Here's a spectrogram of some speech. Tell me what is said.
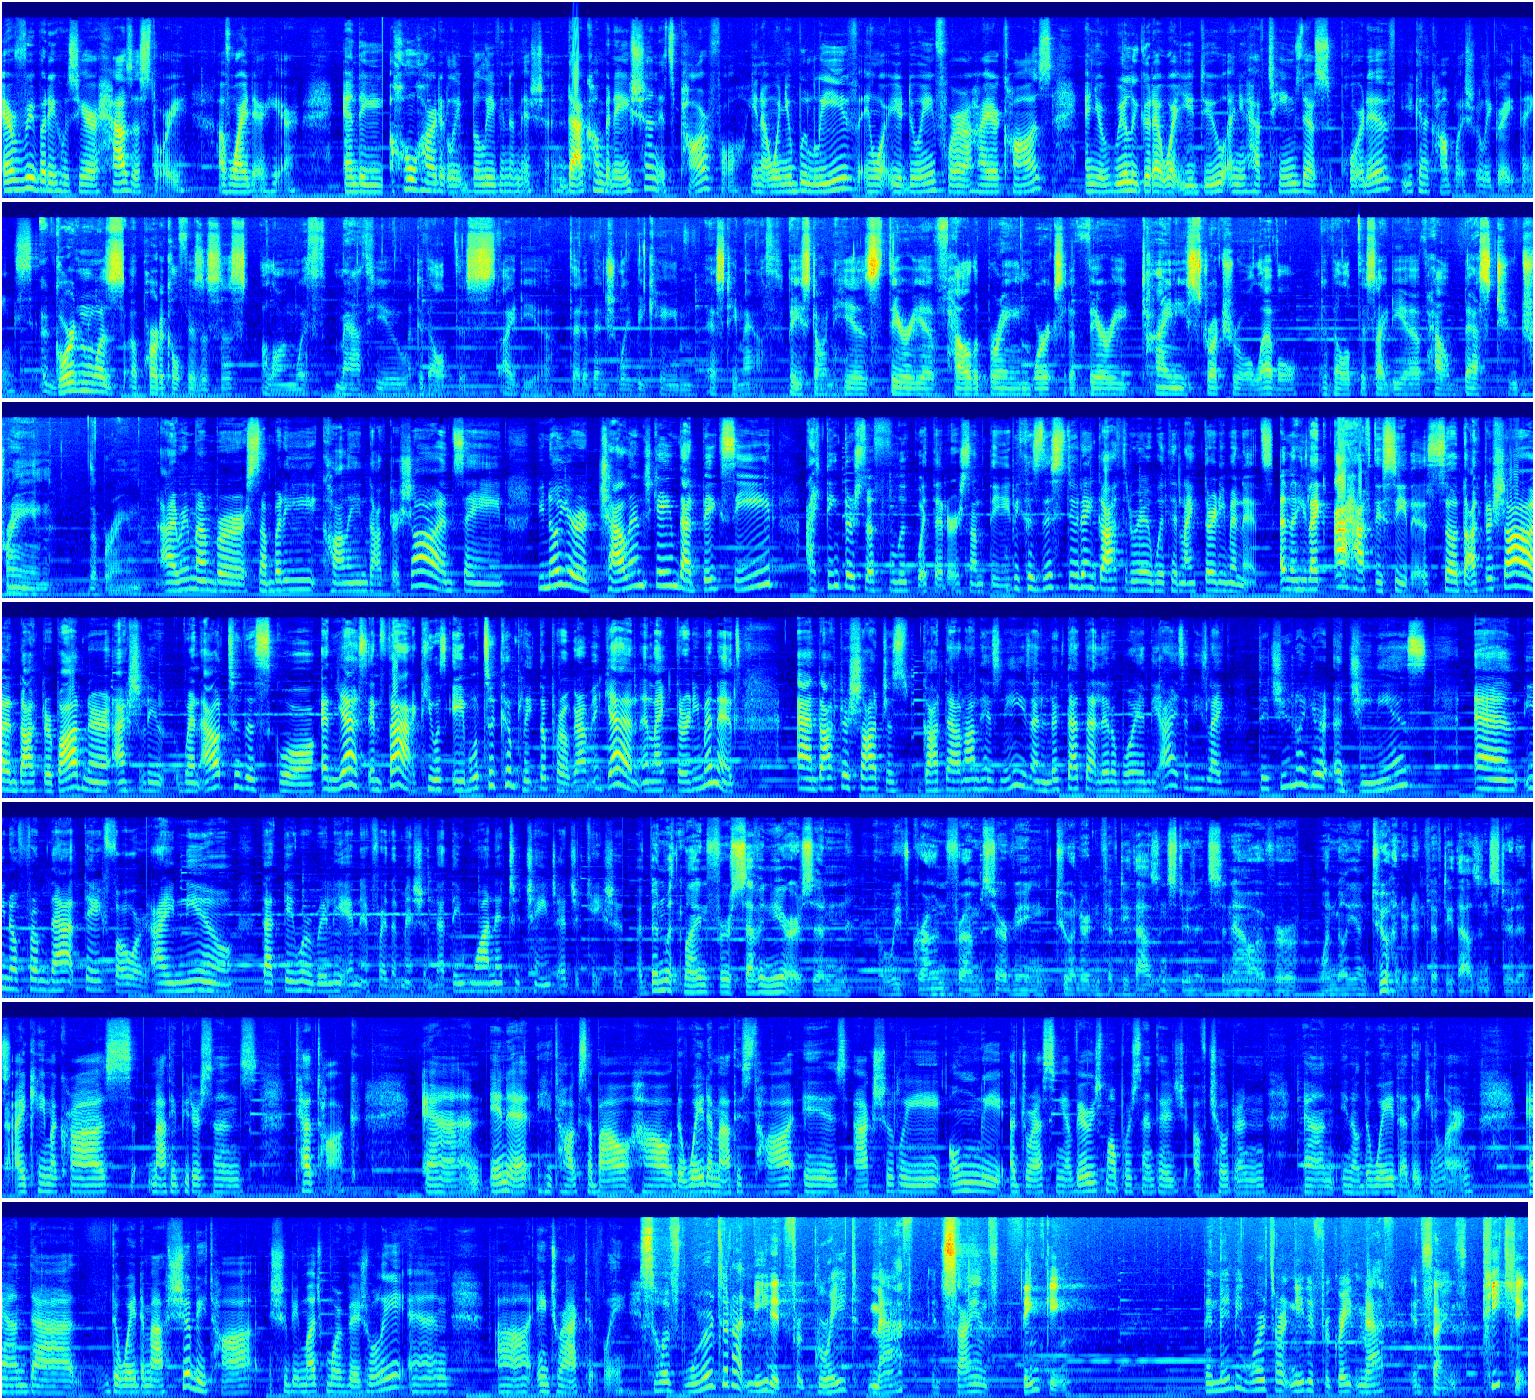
Everybody who's here has a story of why they're here and they wholeheartedly believe in the mission. That combination, it's powerful. You know, when you believe in what you're doing for a higher cause and you're really good at what you do and you have teams that are supportive, you can accomplish really great things. Gordon was a particle physicist along with Matthew developed this idea that eventually became ST Math based on his theory of how the brain works at a very tiny structural level developed this idea of how best to train the brain. I remember somebody calling Dr. Shaw and saying, you know your challenge game, that big seed? I think there's a fluke with it or something because this student got through it within like 30 minutes. And then he's like, I have to see this. So Dr. Shaw and Dr. Bodner actually went out to the school. And yes, in fact, he was able to complete the program again in like 30 minutes. And Dr. Shaw just got down on his knees and looked at that little boy in the eyes and he's like, did you know you're a genius? And you know, from that day forward, I knew that they were really in it for the mission, that they wanted to change education. I've been with Mind for seven years and we've grown from serving 250,000 students to now over 1,250,000 students. I came across Matthew Peterson's TED Talk and in it, he talks about how the way that math is taught is actually only addressing a very small percentage of children and you know the way that they can learn. And that the way the math should be taught should be much more visually and uh, interactively. So if words are not needed for great math and science thinking, then maybe words aren't needed for great math and science teaching.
